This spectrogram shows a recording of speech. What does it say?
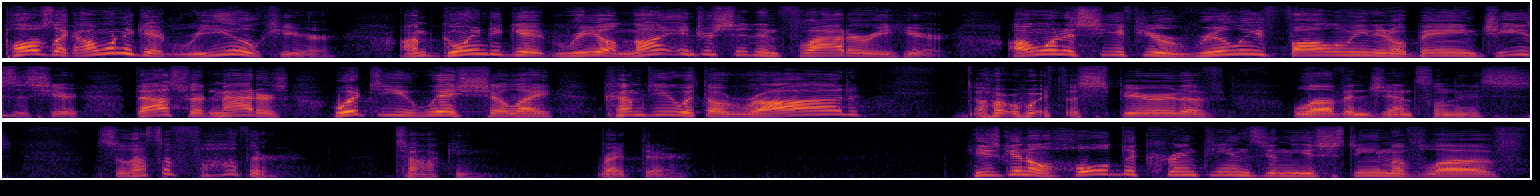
Paul's like, I want to get real here. I'm going to get real. I'm not interested in flattery here. I want to see if you're really following and obeying Jesus here. That's what matters. What do you wish? Shall I come to you with a rod or with a spirit of love and gentleness? So that's a father talking right there. He's going to hold the Corinthians in the esteem of love,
